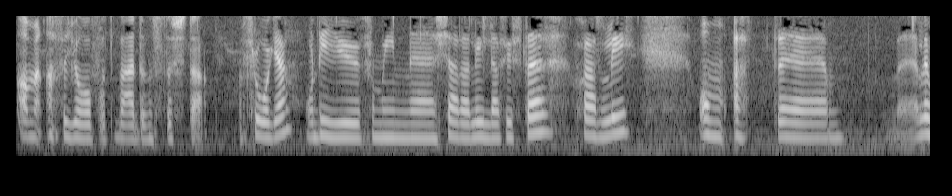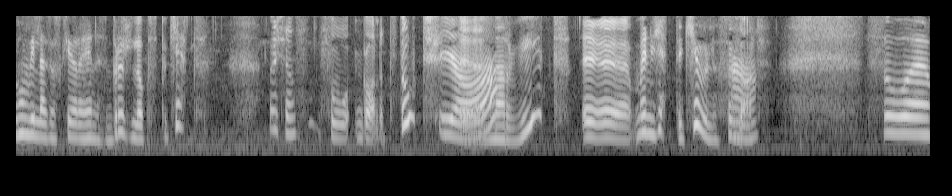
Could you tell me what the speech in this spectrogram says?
Ja, men alltså jag har fått världens största fråga och det är ju från min eh, kära lilla syster Charlie om att eh, eller hon vill att jag ska göra hennes bröllopsbukett. Det känns så galet stort. Ja. Eh, narvigt. Eh, men jättekul såklart. Så eh,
